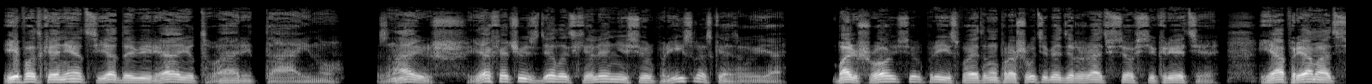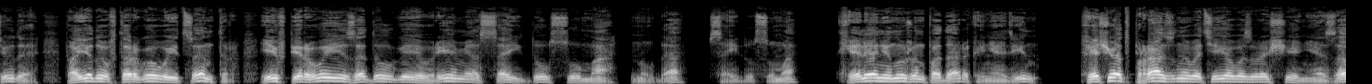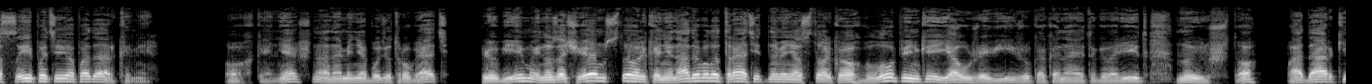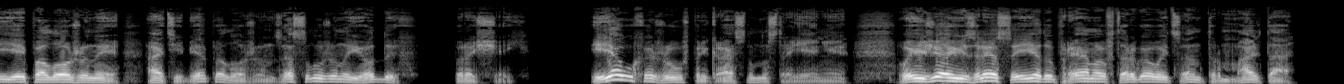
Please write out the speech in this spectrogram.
И под конец я доверяю твари тайну. Знаешь, я хочу сделать Хелене сюрприз, рассказываю я. Большой сюрприз, поэтому прошу тебя держать все в секрете. Я прямо отсюда поеду в торговый центр и впервые за долгое время сойду с ума. Ну да, сойду с ума. Хелене нужен подарок, и не один. Хочу отпраздновать ее возвращение, засыпать ее подарками. Ох, конечно, она меня будет ругать. Любимый, но зачем столько? Не надо было тратить на меня столько. Ох, глупенький, я уже вижу, как она это говорит. Ну и что? Подарки ей положены, а тебе положен заслуженный отдых. Прощай. И я ухожу в прекрасном настроении. Выезжаю из леса и еду прямо в торговый центр Мальта.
